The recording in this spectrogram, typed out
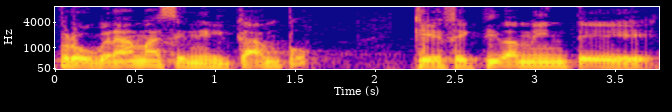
programas en el campo que efectivamente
